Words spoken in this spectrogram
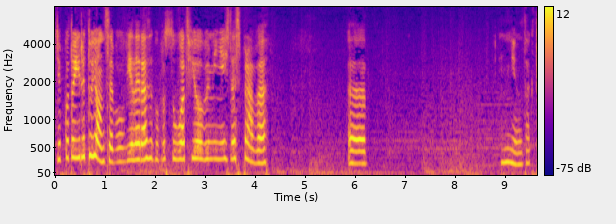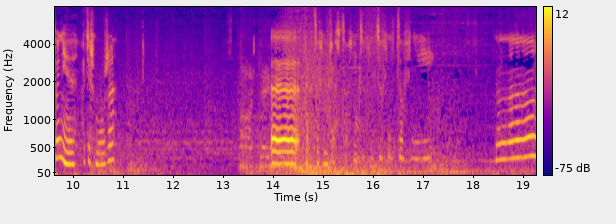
Dziewko to irytujące, bo wiele razy po prostu ułatwiłoby mi nieźle sprawę. E... Nie, no tak to nie. Chociaż może. E... Cofnij czas, cofnij, cofnij, cofnij, cofnij. No, no, no, no, no.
